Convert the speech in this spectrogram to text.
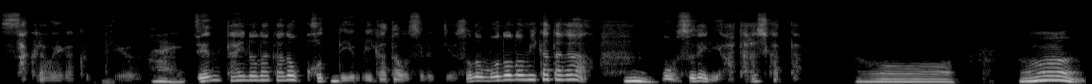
桜を描くっていう。はい。全体の中の子っていう見方をするっていうそのものの見方がうん。もうすでに新しかった。うん。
